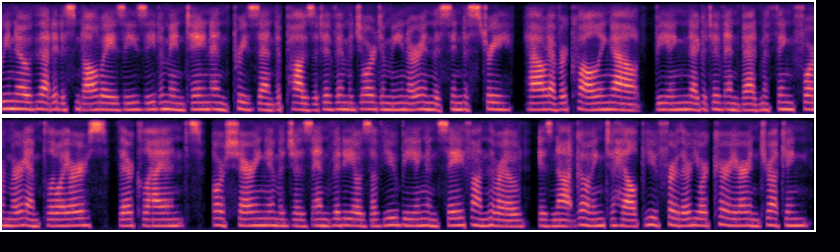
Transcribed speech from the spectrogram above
We know that it isn't always easy to maintain and present a positive image or demeanor in this industry. However, calling out, being negative, and badmouthing former employers, their clients, or sharing images and videos of you being unsafe on the road is not going to help you further your career in trucking.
